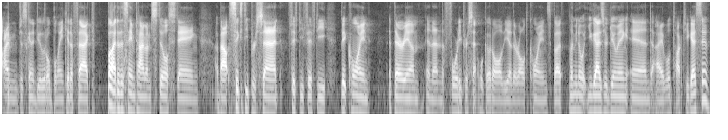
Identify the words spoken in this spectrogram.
I'm just going to do a little blanket effect. But at the same time, I'm still staying about 60%, 50 50 Bitcoin, Ethereum, and then the 40% will go to all the other altcoins. But let me know what you guys are doing, and I will talk to you guys soon.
